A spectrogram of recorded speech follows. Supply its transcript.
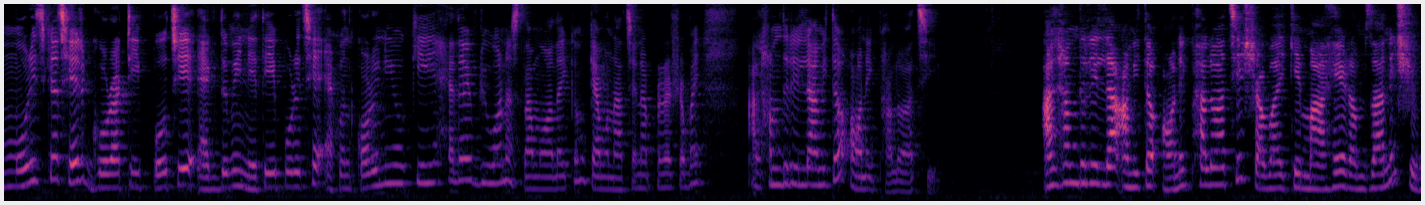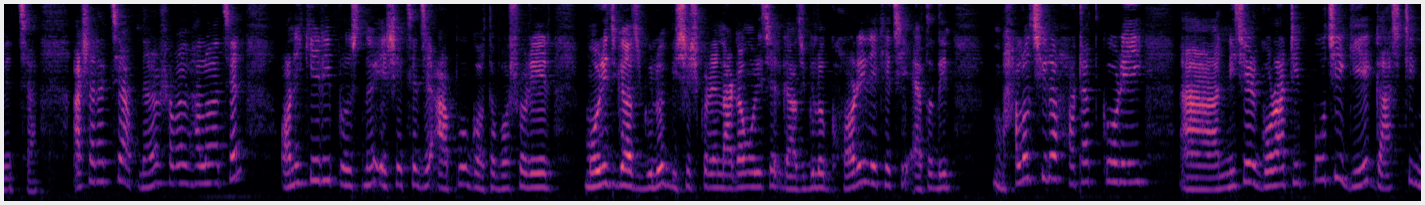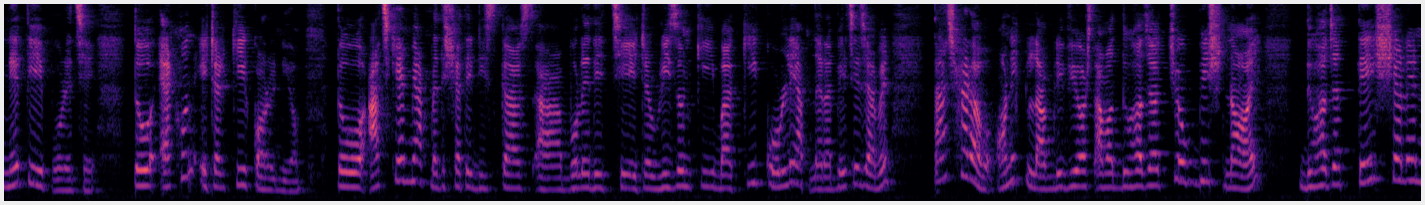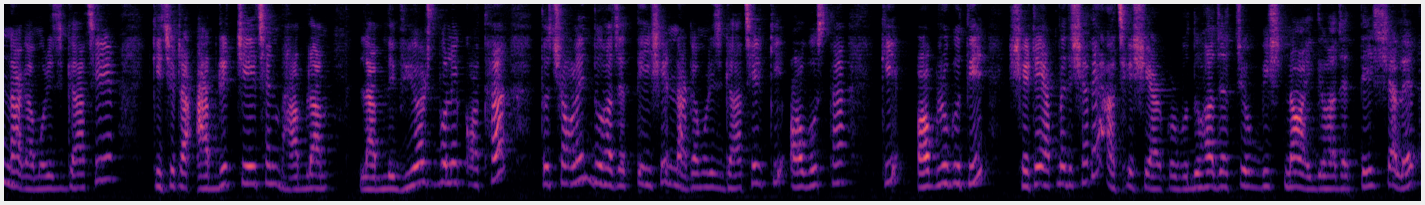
মরিচ গাছের গোড়াটি পচে একদমই নেতিয়ে পড়েছে। এখন করণীয় কি? হ্যালো এভরিওয়ান আসসালামু আলাইকুম। কেমন আছেন আপনারা সবাই? আলহামদুলিল্লাহ, আমি তো অনেক ভালো আছি। আলহামদুলিল্লাহ, আমি তো অনেক ভালো আছি। সবাইকে মাহে রমজানের শুভেচ্ছা। আশা রাখছি আপনারাও সবাই ভালো আছেন। অনেকেরই প্রশ্ন এসেছে যে, আপু, গত বছরের মরিচ গাছগুলো, বিশেষ করে নাগামরিচের গাছগুলো ঘরে রেখেছি, এতদিন ভালো ছিল হঠাৎ করেই নিচের গোড়াটি পচে গিয়ে গাছটি নেতিয়ে পড়েছে। তো এখন এটার কি করণীয়? তো আজকে আমি আপনাদের সাথে ডিসকাস বলে দিচ্ছি এটার রিজন কি বা কি করলে আপনারা বেঁচে যাবেন। তাছাড়াও অনেক লাভলি ভিউয়ার্স আমার দু নয় দু হাজার তেইশ সালের নাগামরিচ গাছের কিছুটা আপডেট চেয়েছেন ভাবলাম, লাভলি ভিউয়ার্স বলে কথা। তো চলেন দু হাজার তেইশের নাগামরিচ গাছের কি অবস্থা, কি অগ্রগতি সেটাই আপনাদের সাথে আজকে শেয়ার করব। দু হাজার চব্বিশ নয় দু হাজার তেইশ সালের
